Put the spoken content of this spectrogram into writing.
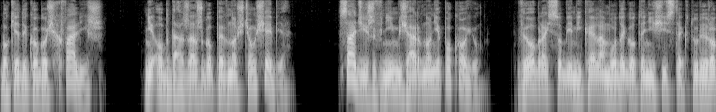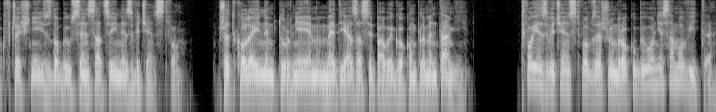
Bo kiedy kogoś chwalisz, nie obdarzasz go pewnością siebie. Sadzisz w nim ziarno niepokoju. Wyobraź sobie Mikela, młodego tenisistę, który rok wcześniej zdobył sensacyjne zwycięstwo. Przed kolejnym turniejem media zasypały go komplementami. Twoje zwycięstwo w zeszłym roku było niesamowite.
